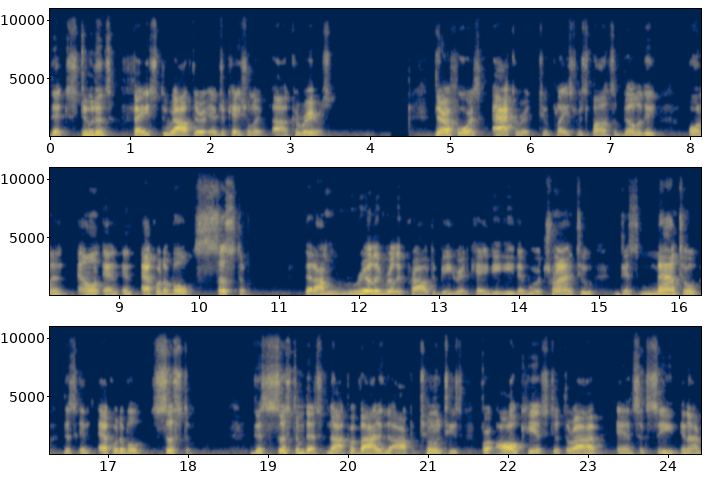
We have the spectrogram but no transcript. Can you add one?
that students face throughout their educational uh, careers. Therefore, it's accurate to place responsibility on an, on an, an equitable system that I'm really, really proud to be here at KDE that we're trying to dismantle this inequitable system. This system that's not providing the opportunities for all kids to thrive and succeed. And I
